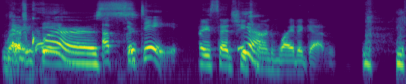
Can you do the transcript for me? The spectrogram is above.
Right. Of everything course. up to date." They said she Yeah. turned white again.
